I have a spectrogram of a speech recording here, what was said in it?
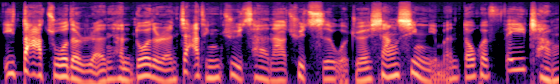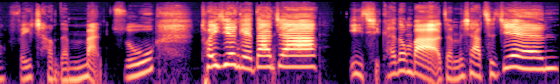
一大桌的人，很多的人家庭聚餐啊去吃，我觉得相信你们都会非常非常的满足。推荐给大家，一起开动吧，咱们下次见。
